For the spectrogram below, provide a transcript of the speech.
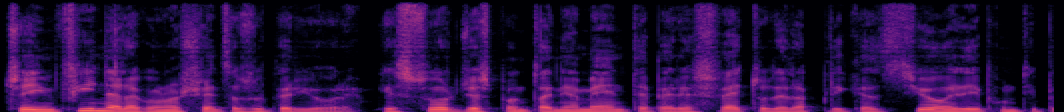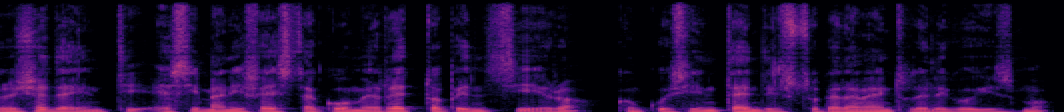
C'è infine la conoscenza superiore, che sorge spontaneamente per effetto dell'applicazione dei punti precedenti e si manifesta come retto pensiero, con cui si intende il superamento dell'egoismo,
